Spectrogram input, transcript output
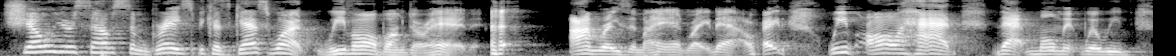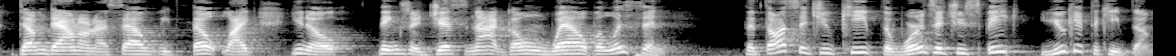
Show yourself some grace because guess what? We've all bumped our head. I'm raising my hand right now, right? We've all had that moment where we've dumbed down on ourselves. We felt like, you know, things are just not going well. But listen, the thoughts that you keep, the words that you speak, you get to keep them.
